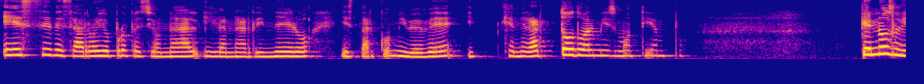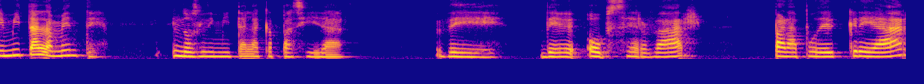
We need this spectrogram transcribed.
ese desarrollo profesional y ganar dinero y estar con mi bebé y generar todo al mismo tiempo. ¿Qué nos limita la mente? Nos limita la capacidad de, de observar para poder crear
